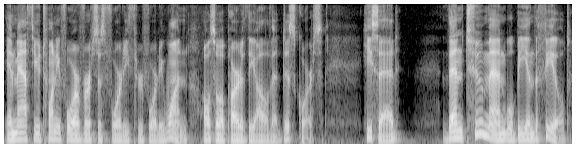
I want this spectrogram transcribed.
in Matthew 24, verses 40 through 41, also a part of the Olivet Discourse. He said, Then two men will be in the field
